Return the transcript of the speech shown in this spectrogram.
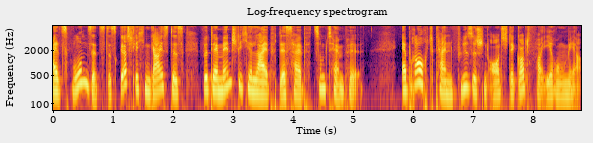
Als Wohnsitz des göttlichen Geistes wird der menschliche Leib deshalb zum Tempel. Er braucht keinen physischen Ort der Gottverehrung mehr.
